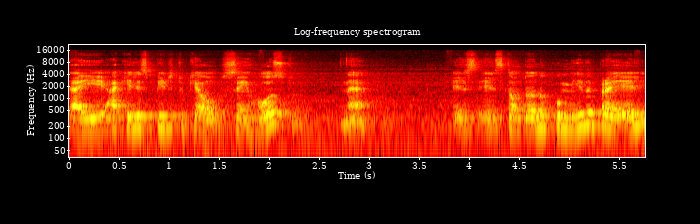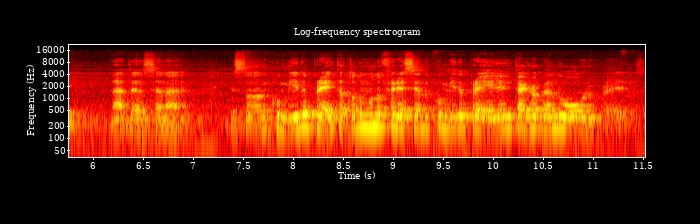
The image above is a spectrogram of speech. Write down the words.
aí aquele espírito que é o sem rosto, né? Eles estão dando comida pra ele, né? Tá a cena, eles estão dando comida pra ele, tá todo mundo oferecendo comida pra ele, ele tá jogando ouro pra eles.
